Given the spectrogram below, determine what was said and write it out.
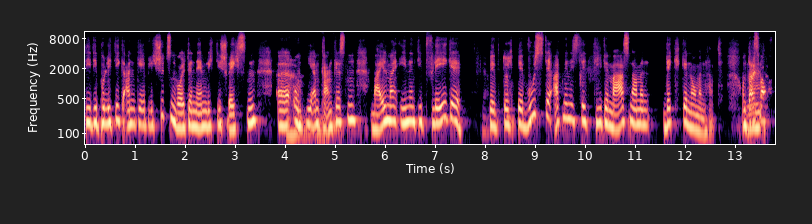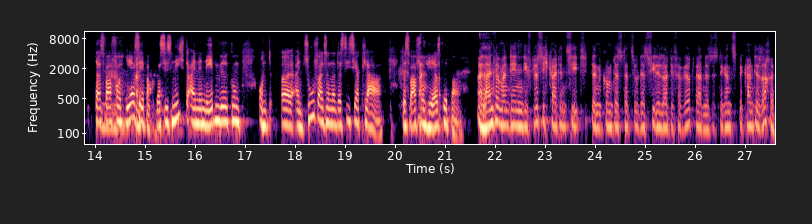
die die Politik angeblich schützen wollte, nämlich die Schwächsten äh, und die am krankesten, weil man ihnen die Pflege be durch bewusste administrative Maßnahmen weggenommen hat. Und das Nein. war das war vorhersehbar. Das ist nicht eine Nebenwirkung und äh, ein Zufall, sondern das ist ja klar. Das war vorhersehbar. Allein wenn man denen die Flüssigkeit entzieht, dann kommt es dazu, dass viele Leute verwirrt werden. Das ist eine ganz bekannte Sache,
